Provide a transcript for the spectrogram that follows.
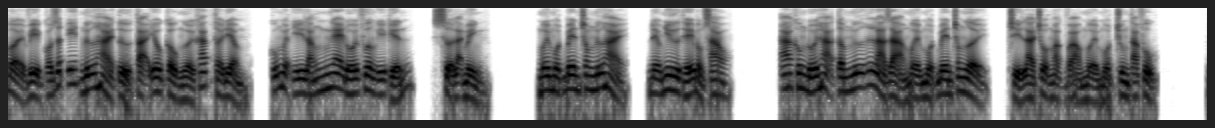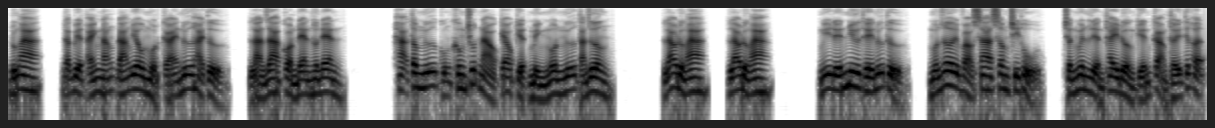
bởi vì có rất ít nữ hải tử tại yêu cầu người khác thời điểm, cũng nguyện ý lắng nghe đối phương ý kiến, sửa lại mình. mười một bên trong nữ hải đều như thế bồng sao. A không đối hạ tâm ngữ là giả mười một bên trong người, chỉ là trộm mặc vào mười một trung ta phục. Đúng a, đặc biệt ánh nắng đáng yêu một cái nữ hải tử, làn da còn đen hơn đen hạ tâm ngữ cũng không chút nào keo kiệt mình ngôn ngữ tán dương. Lao đường a lao đường a. Nghĩ đến như thế nữ tử, muốn rơi vào xa xâm chi thủ, trần nguyên liền thay đường kiến cảm thấy tiếp hận.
